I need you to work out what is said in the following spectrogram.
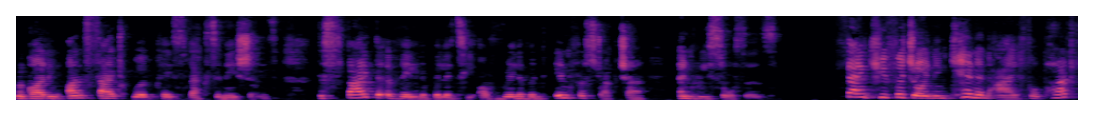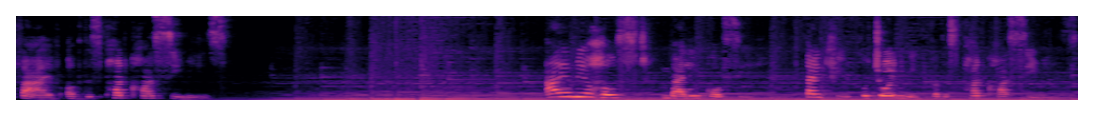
regarding on site workplace vaccinations, despite the availability of relevant infrastructure and resources. Thank you for joining Ken and I for part five of this podcast series. I am your host, Mbali Nkosi. Thank you for joining me for this podcast series.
